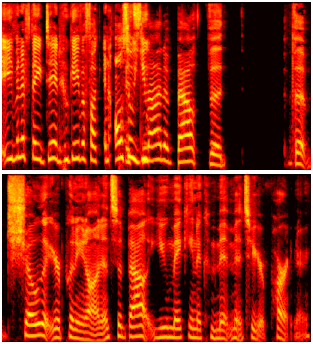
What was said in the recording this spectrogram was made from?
even if they did who gave a fuck and also it's you not about the the show that you're putting on. It's about you making a commitment to your partner.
